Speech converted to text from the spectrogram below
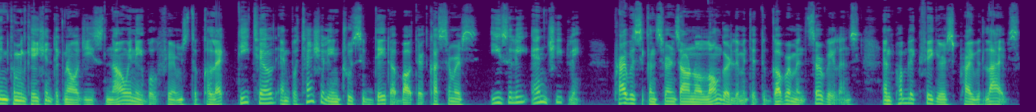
and communication technologies now enable firms to collect detailed and potentially intrusive data about their customers easily and cheaply. Privacy concerns are no longer limited to government surveillance and public figures' private lives,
